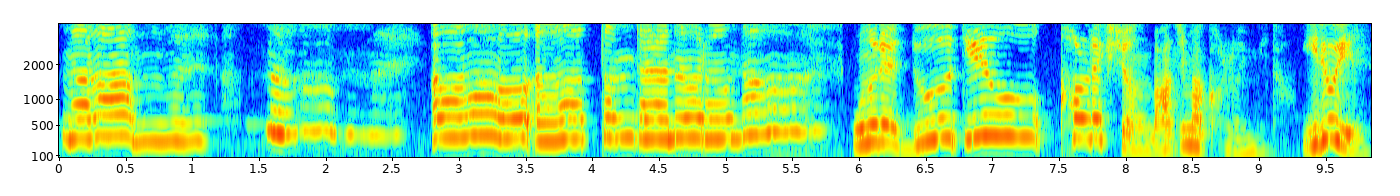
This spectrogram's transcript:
난 왜, 난 왜. 어, 어떤 단어로 널. 오늘의 누듀 컬렉션 마지막 컬러입니다. 일요일,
